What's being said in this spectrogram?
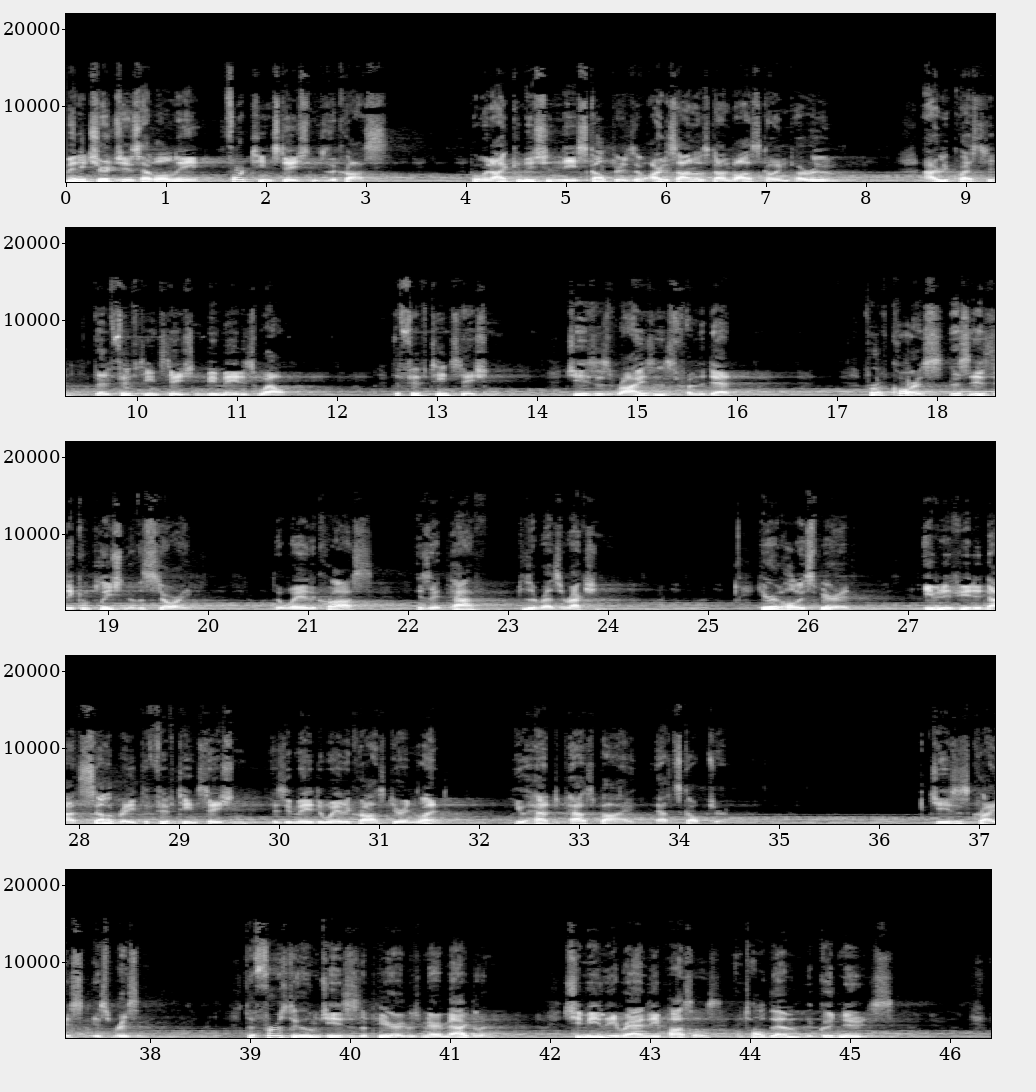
Many churches have only 14 stations of the cross. But when I commissioned the sculptors of Artesanos Don Bosco in Peru, I requested that a 15th station be made as well. The 15th station, Jesus rises from the dead. For of course, this is the completion of the story. The way of the cross is a path to the resurrection. Here at Holy Spirit, even if you did not celebrate the 15th station as you made the way of the cross during Lent, you had to pass by that sculpture. Jesus Christ is risen. The first to whom Jesus appeared was Mary Magdalene. She immediately ran to the apostles and told them the good news.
